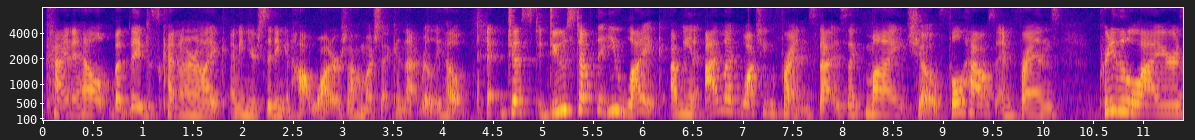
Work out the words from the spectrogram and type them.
kind of help, but they just kind of are like, I mean, you're sitting in hot water, so how much that can that really help? Just do stuff that you like. I mean, I like watching Friends. That is like my show. Full House and Friends. Pretty Little Liars.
